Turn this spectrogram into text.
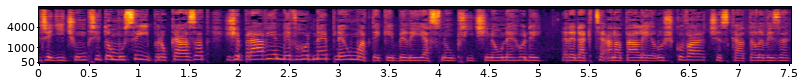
Řidičům přitom musí prokázat, že právě nevhodné pneumatiky byly jasnou příčinou nehody. Redakce Anatálie Lošková, Česká televize.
